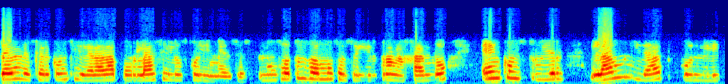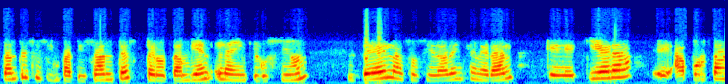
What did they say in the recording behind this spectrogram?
debe de ser considerada por las y los colimenses. Nosotros vamos a seguir trabajando en construir la unidad con militantes y simpatizantes, pero también la inclusión de la sociedad en general que quiera eh, aportar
